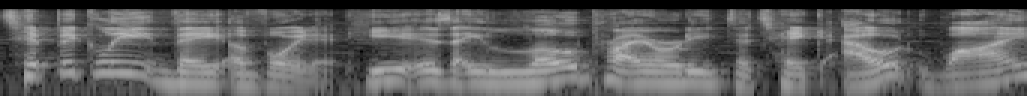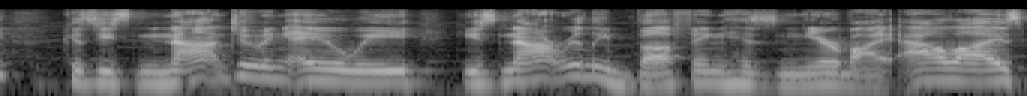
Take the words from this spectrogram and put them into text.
typically they avoid it. He is a low priority to take out. Why? Because he's not doing AoE he's not really buffing his nearby allies.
